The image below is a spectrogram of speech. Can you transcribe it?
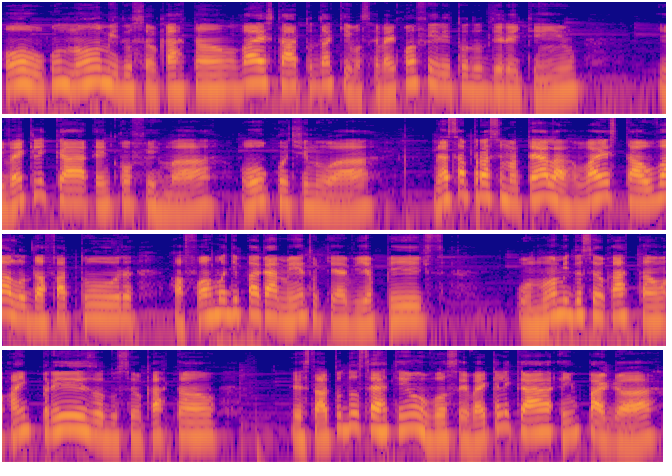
ou o nome do seu cartão. Vai estar tudo aqui. Você vai conferir tudo direitinho e vai clicar em confirmar ou continuar Nessa próxima tela vai estar o valor da fatura, a forma de pagamento que é via Pix, o nome do seu cartão, a empresa do seu cartão. Está tudo certinho, você vai clicar em pagar.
